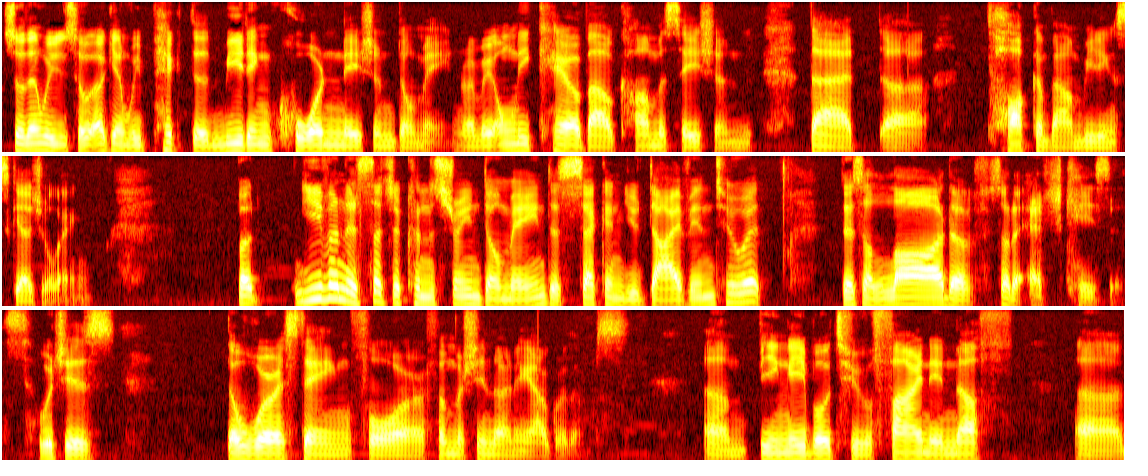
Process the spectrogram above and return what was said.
so then we, so again, we picked the meeting coordination domain. Right, we only care about conversations that uh, talk about meeting scheduling. But even in such a constrained domain, the second you dive into it, there's a lot of sort of edge cases, which is the worst thing for, for machine learning algorithms um, being able to find enough uh,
